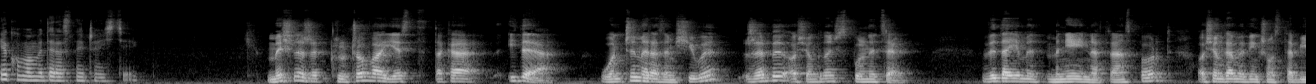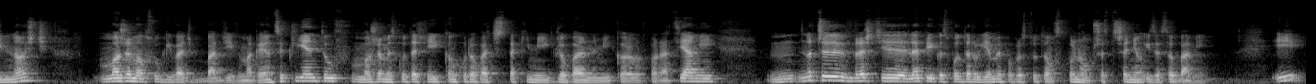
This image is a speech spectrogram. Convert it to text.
jaką mamy teraz najczęściej? Myślę, że kluczowa jest taka idea. Łączymy razem siły, żeby osiągnąć wspólny cel. Wydajemy mniej na transport, osiągamy większą stabilność, Możemy obsługiwać bardziej wymagających klientów, możemy skuteczniej konkurować z takimi globalnymi korporacjami, mm, no czy wreszcie lepiej gospodarujemy po prostu tą wspólną przestrzenią i zasobami. I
